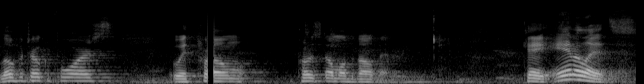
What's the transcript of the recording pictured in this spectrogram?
lophotrochophores with pro- protostomal development. Okay, annelids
